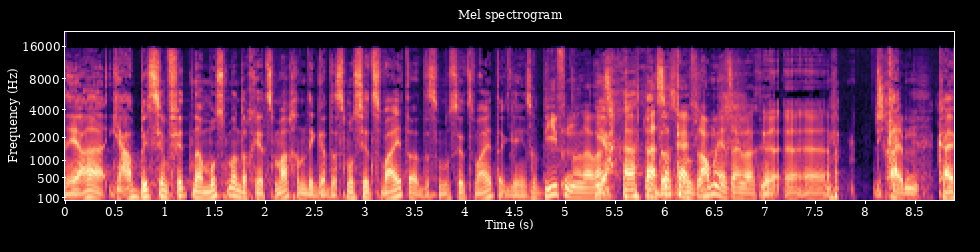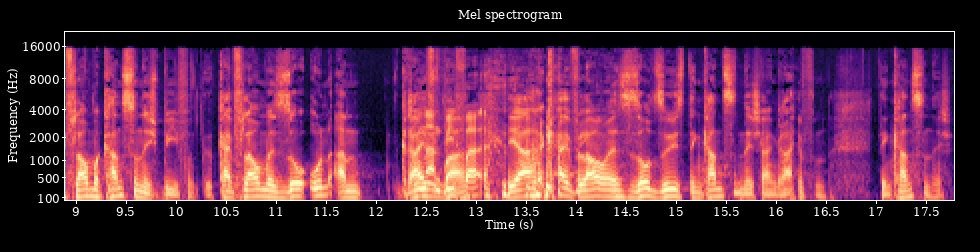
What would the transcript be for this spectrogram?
Ja, ja, ein bisschen fitner muss man doch jetzt machen, Digga. Das muss jetzt weiter. Das muss jetzt weitergehen. So beefen oder was? Ja, Lass das doch Kai Pflaume jetzt einfach äh, äh, schreiben. Kai Pflaume kannst du nicht beefen. Kai Pflaume ist so unangreifbar. Unanbiefbar. Ja, Kai Pflaume ist so süß, den kannst du nicht angreifen. Den kannst du nicht.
